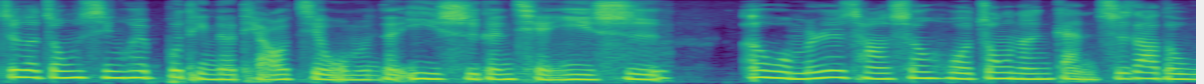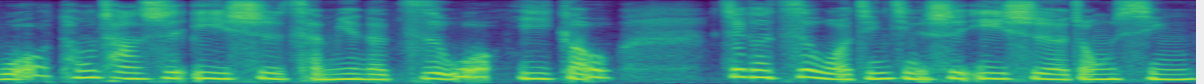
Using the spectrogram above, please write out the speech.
这个中心会不停地调节我们的意识跟潜意识。而我们日常生活中能感知到的我，通常是意识层面的自我 （ego）。这个自我仅仅是意识的中心。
